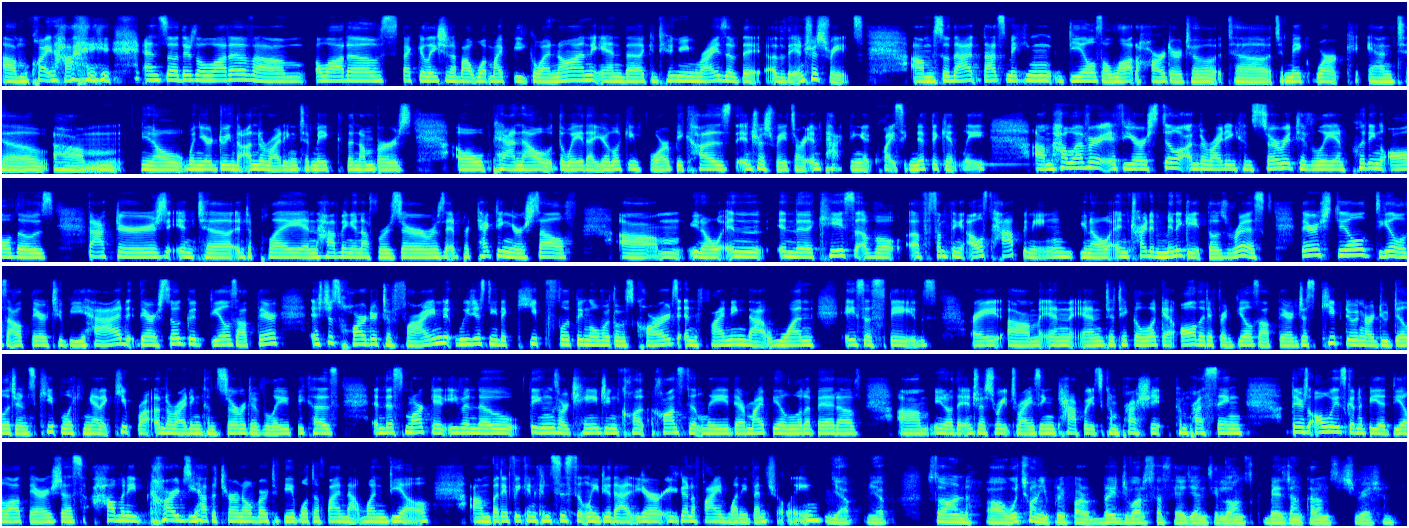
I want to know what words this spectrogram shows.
um, quite high. and so there's a lot of, um, a lot of speculation about what might be going on and the continuing rise of the, of the interest rates. Um, so that, that's making deals a lot harder to, to, to make work and to, um, you know, when you're doing the underwriting to make the numbers oh pan out the way that you're looking for because the interest rates are impacting it quite significantly. Um, however, if you're still underwriting conservatively and putting all those factors into into play and having enough reserves and protecting yourself, um, you know, in in the case of a, of something else happening, you know, and try to mitigate those risks, there are still deals out there to be had. There are still good deals out there it's just harder to find. We just need to keep flipping over those cards and finding that one ace of spades, right? Um, and and to take a look at all the different deals out there and just keep doing our due diligence, keep looking at it, keep underwriting conservatively because in this market, even though things are changing con- constantly, there might be a little bit of um, you know the interest rates rising, cap rates compressing, compressing. There's always going to be a deal out there. It's just how many cards you have to turn over to be able to find that one deal. Um, but if we can consistently do that, you're you're going to find one eventually. Yep, yep. So, and uh, which one you prefer, bridge versus agency loans, based on current situation?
